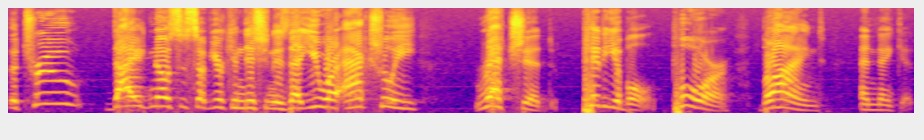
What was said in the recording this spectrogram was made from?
the true diagnosis of your condition is that you are actually wretched, pitiable, poor, blind, and naked.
